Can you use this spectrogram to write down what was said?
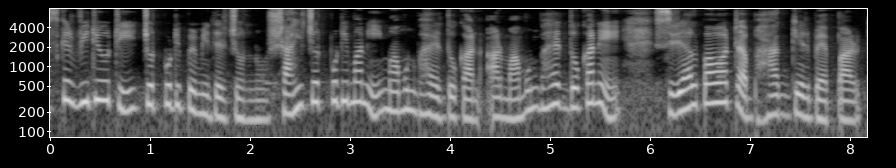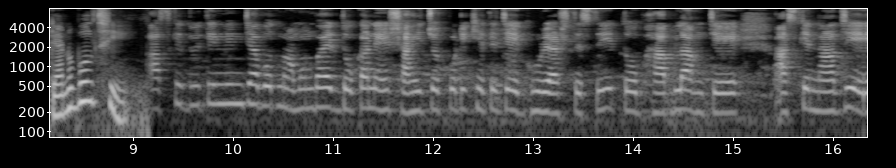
আজকের ভিডিওটি চটপটি প্রেমীদের জন্য। শাহী চটপটি মানেই মামুন ভাইয়ের দোকান। আর মামুন ভাইয়ের দোকানে সিরিয়াল পাওয়াটা ভাগ্যের ব্যাপার। কেন বলছি? আজকে দুই তিন দিন যাবৎ মামুন ভাইয়ের দোকানে শাহী চটপটি খেতে যেয়ে ঘুরে আসতেছি। তো ভাবলাম যে আজকে না যেয়ে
